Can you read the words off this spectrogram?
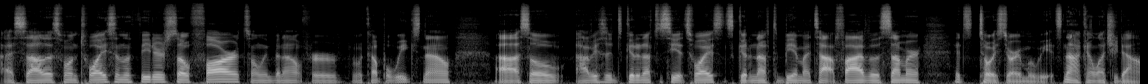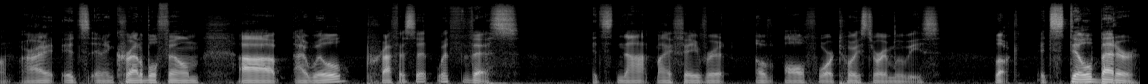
I saw this one twice in the theaters so far. It's only been out for a couple weeks now. Uh, so obviously it's good enough to see it twice. It's good enough to be in my top five of the summer. It's a Toy Story movie. It's not going to let you down. All right. It's an incredible film. Uh, I will preface it with this. It's not my favorite of all four Toy Story movies. Look, it's still better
